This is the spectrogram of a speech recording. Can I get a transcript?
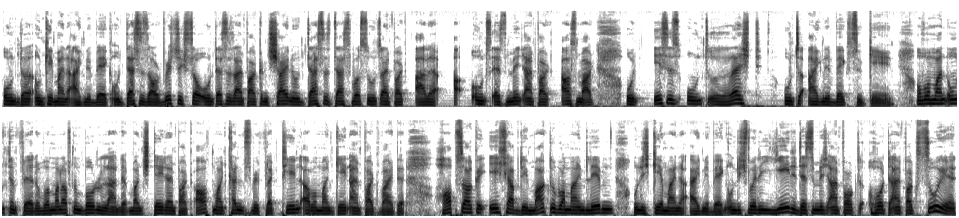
und, äh, und gehe meine eigene Weg. Und das ist auch richtig so und das ist einfach entscheidend und das ist das, was uns einfach alle, uns als Mensch einfach ausmacht. Und ist es unser Recht, unter eigenen Weg zu gehen. Und wenn man unten fährt und wenn man auf dem Boden landet, man steht einfach auf, man kann es reflektieren, aber man geht einfach weiter. Hauptsache, ich habe die Macht über mein Leben und ich gehe meine eigenen Wege. Und ich würde jede, dass mich einfach heute einfach zuhören,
